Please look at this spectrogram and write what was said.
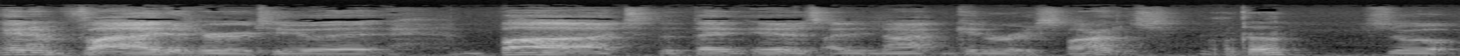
and invited her to it, but the thing is, I did not get a response. Okay. So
